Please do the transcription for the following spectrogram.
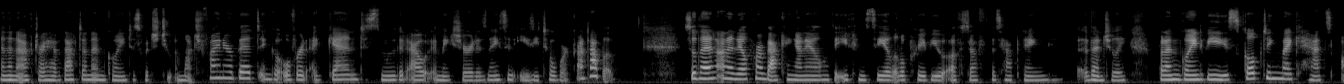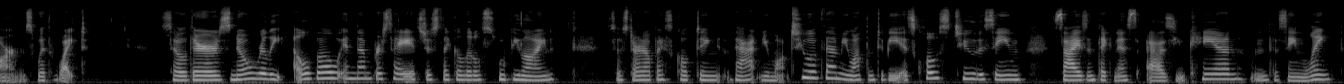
And then after I have that done, I'm going to switch to a much finer bit and go over it again to smooth it out and make sure it is nice and easy to work on top of. So then on a nail form backing, I know that you can see a little preview of stuff that's happening eventually, but I'm going to be sculpting my cat's arms with white. So there's no really elbow in them per se, it's just like a little swoopy line. So start out by sculpting that. You want two of them. You want them to be as close to the same size and thickness as you can and the same length.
